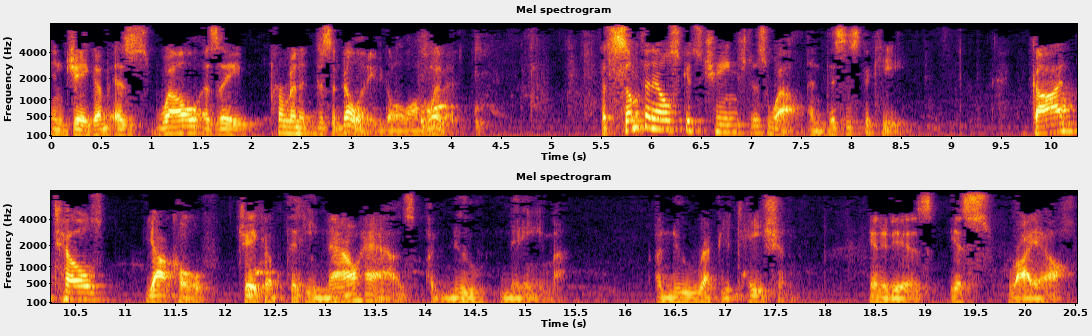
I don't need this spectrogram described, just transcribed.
in Jacob as well as a permanent disability to go along with it. But something else gets changed as well, and this is the key. God tells Yaakov, Jacob, that he now has a new name, a new reputation and it is Israel.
